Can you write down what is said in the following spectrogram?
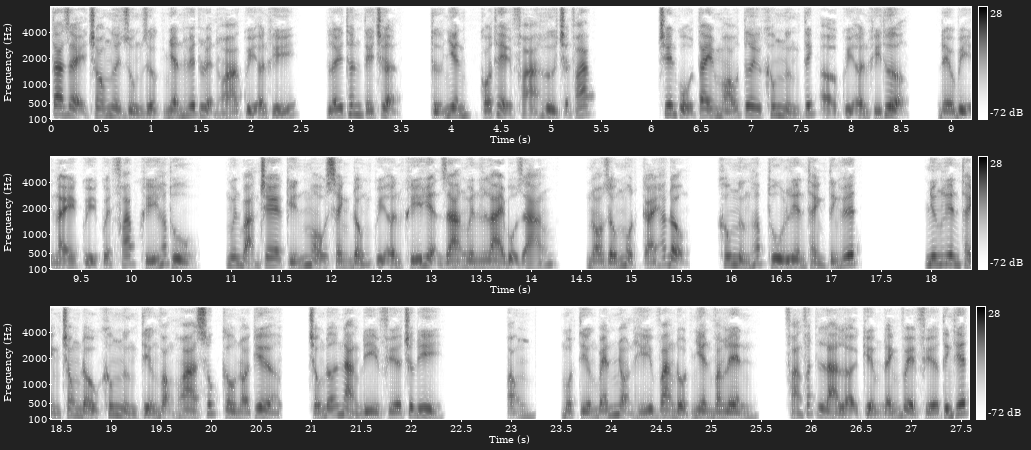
ta dạy cho ngươi dùng dược nhân huyết luyện hóa quỷ ân khí, lấy thân tế trận, tự nhiên có thể phá hư trận pháp. Trên cổ tay máu tươi không ngừng tích ở quỷ ấn khí thượng, đều bị này quỷ quyệt pháp khí hấp thu, nguyên bản che kín màu xanh đồng quỷ ấn khí hiện ra nguyên lai bộ dáng, nó giống một cái hấp động, không ngừng hấp thu liên thành tinh huyết. Nhưng liên thành trong đầu không ngừng tiếng vọng hoa xúc câu nói kia, chống đỡ nàng đi phía trước đi. Ông, một tiếng bén nhọn hí vang đột nhiên vang lên, phảng phất là lợi kiếm đánh về phía tinh thiết,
